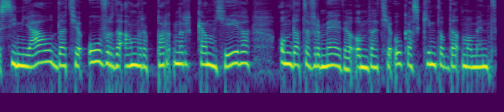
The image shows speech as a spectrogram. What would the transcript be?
signaal dat je over de andere partner kan geven, om dat te vermijden. Omdat je ook als kind op dat moment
